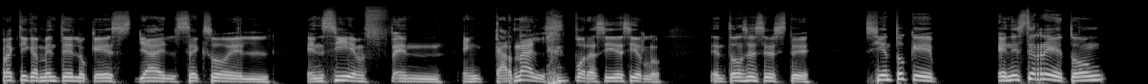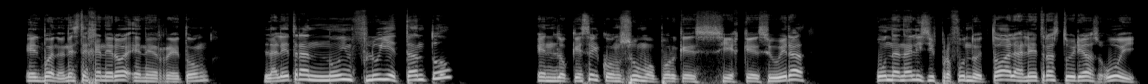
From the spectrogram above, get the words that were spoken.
prácticamente lo que es ya el sexo el, en sí, en, en, carnal, por así decirlo. Entonces, este, siento que en este reggaetón, en, bueno, en este género, en el reggaetón, la letra no influye tanto en lo que es el consumo, porque si es que si hubiera un análisis profundo de todas las letras, tú dirías, uy,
